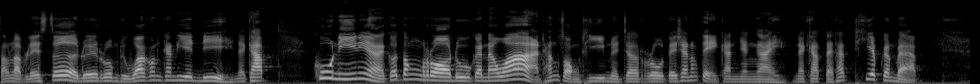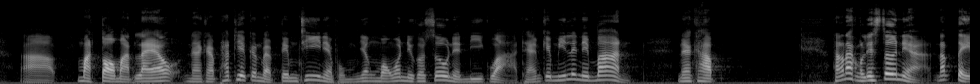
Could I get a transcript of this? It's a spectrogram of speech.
สำหรับเลสเตอร์ โดยรวมถือว่าค่อนข้างที่จะดีนะครับ คู่นี้เนี่ยก็ต้องรอดูกันนะว่าทั้ง 2 ทีมเนี่ยจะโรเตชันนักเตะกันยังไงนะครับ แต่ถ้าเทียบกันแบบหมัดต่อหมัดแล้วนะครับ ถ้าเทียบกันแบบเต็มที่เนี่ยผมยังมองว่านิวคาสเซิลเนี่ยดีกว่า แถมเกมนี้เล่นในบ้านนะครับทางด้านของเลสเตอร์เนี่ยนักเตะ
